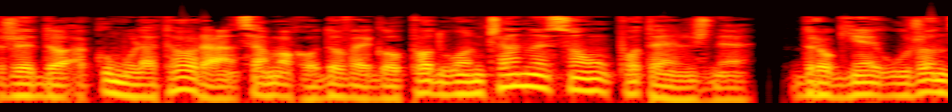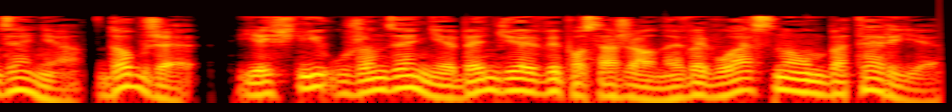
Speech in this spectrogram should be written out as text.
że do akumulatora samochodowego podłączane są potężne, drogie urządzenia. Dobrze, Jeśli urządzenie będzie wyposażone we własną baterię,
